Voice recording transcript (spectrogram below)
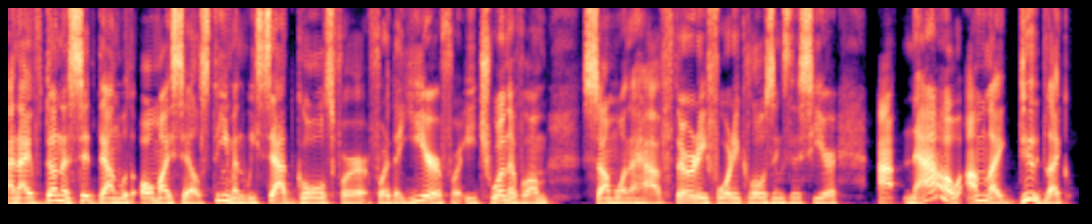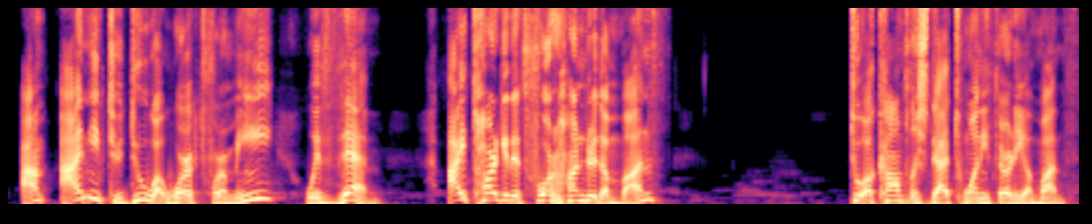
And I've done a sit down with all my sales team and we set goals for for the year for each one of them. Some want to have 30, 40 closings this year. I, now I'm like, dude, like I'm I need to do what worked for me with them. I targeted 400 a month to accomplish that 20, 30 a month.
